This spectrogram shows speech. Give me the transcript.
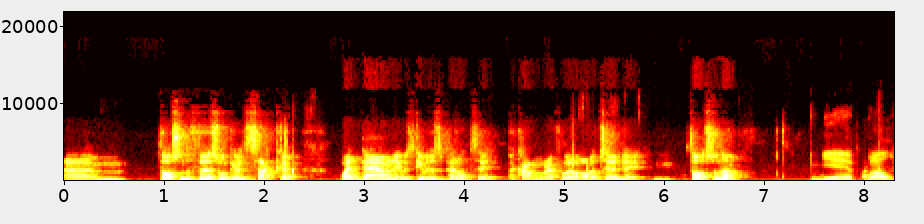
Um, thoughts on the first one, given Saka went down and it was given as a penalty. I can't remember if we overturned it. Thoughts on that? Yeah, well,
